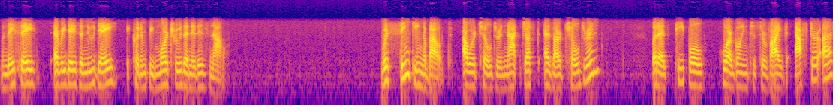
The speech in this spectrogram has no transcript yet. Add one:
When they say every day's a new day, it couldn't be more true than it is now. We're thinking about our children not just as our children, but as people who are going to survive after us.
